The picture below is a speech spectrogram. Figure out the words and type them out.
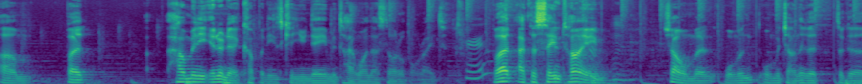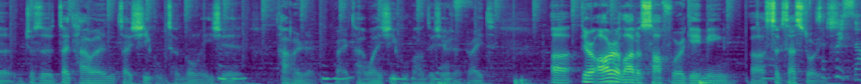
Um, but how many internet companies can you name in Taiwan that's notable, right? True. But at the same time, 像我们我们我们讲那个这个就是在台湾在矽谷成功的一些台湾人、mm hmm. right right uh, there are a lot of software gaming uh, success stories. Uh,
